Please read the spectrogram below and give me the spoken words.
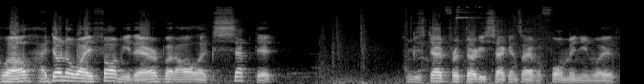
well, I don't know why he fought me there, but I'll accept it. He's dead for 30 seconds. I have a full minion wave.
